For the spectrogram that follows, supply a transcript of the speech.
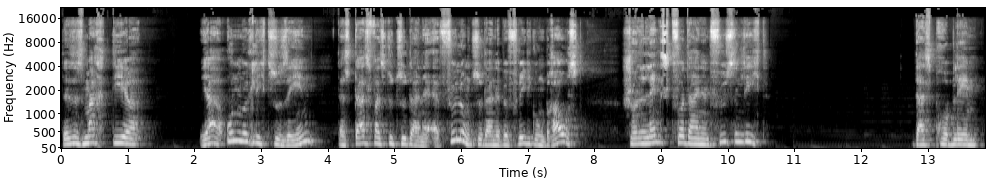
Das macht dir, ja, unmöglich zu sehen, dass das, was du zu deiner Erfüllung, zu deiner Befriedigung brauchst, schon längst vor deinen Füßen liegt. Das Problem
